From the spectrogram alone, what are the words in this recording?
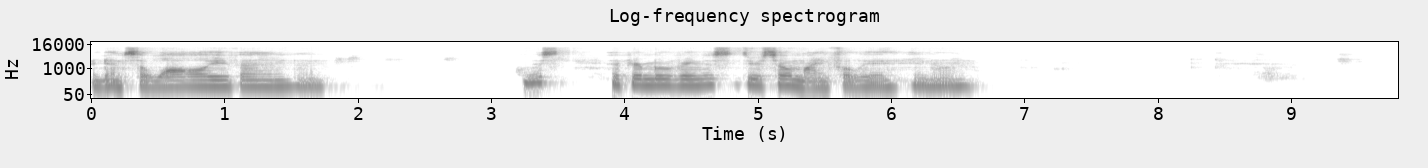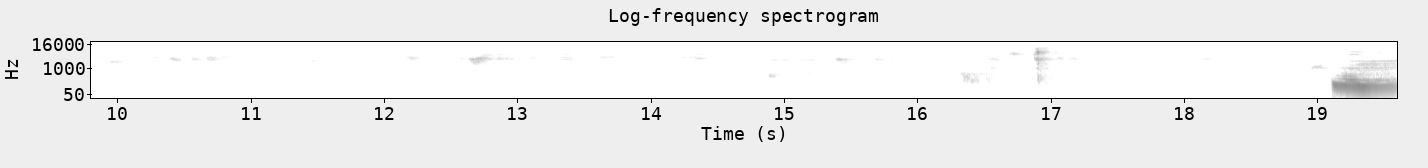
against the wall even and just if you're moving just do so mindfully you know mm,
